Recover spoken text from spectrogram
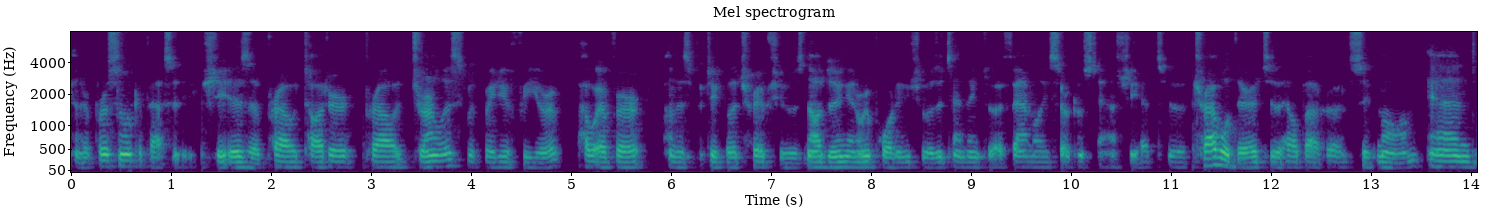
in her personal capacity. She is a proud Tatar, proud journalist with Radio Free Europe. However, on this particular trip. She was not doing any reporting. She was attending to a family circumstance. She had to travel there to help out her sick mom. And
